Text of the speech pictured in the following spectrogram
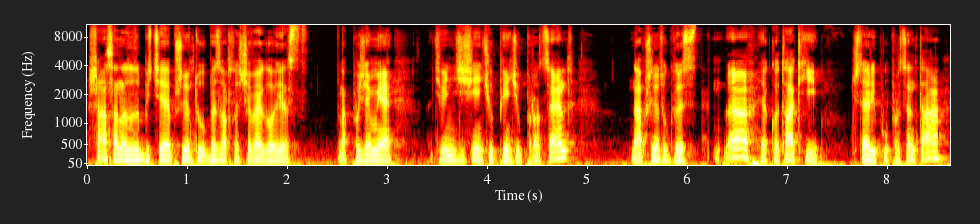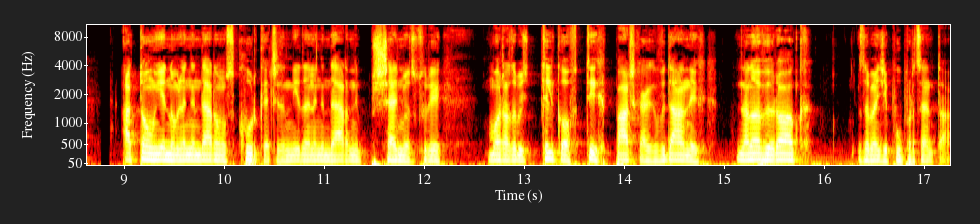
szansa na zdobycie przedmiotu bezwartościowego jest na poziomie 95%, na przedmiotu, który jest no, jako taki 4,5%, a tą jedną legendarną skórkę, czy ten jeden legendarny przedmiot, który można zdobyć tylko w tych paczkach wydanych na nowy rok, zdobędzie 0,5%,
